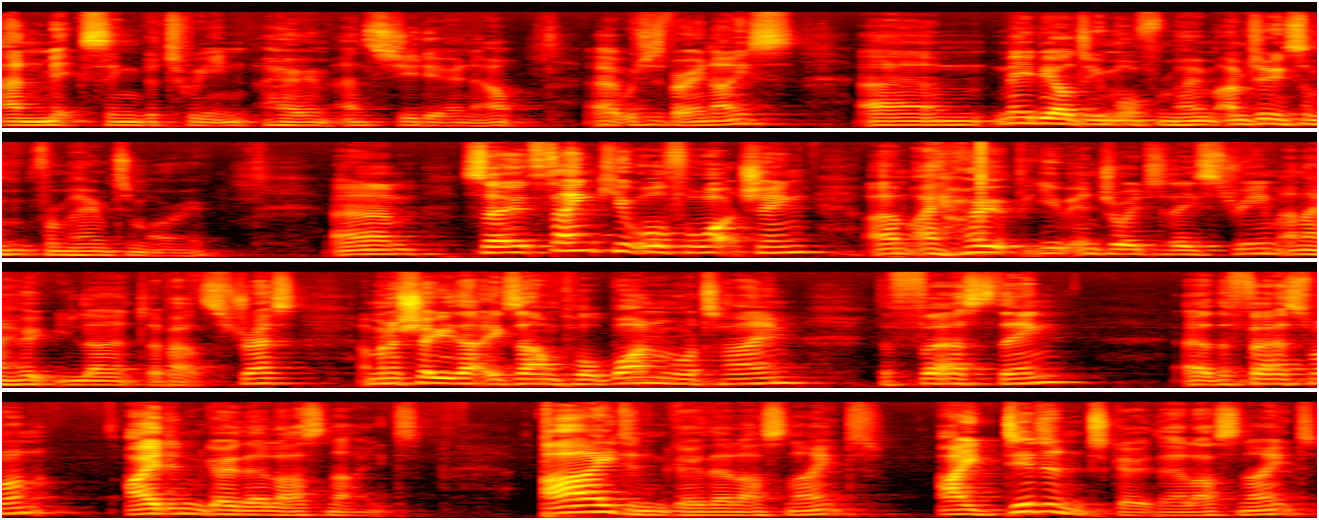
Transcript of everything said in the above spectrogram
and mixing between home and studio now, uh, which is very nice. Um, maybe I'll do more from home. I'm doing some from home tomorrow. Um, so thank you all for watching. Um, I hope you enjoyed today's stream and I hope you learnt about stress. I'm going to show you that example one more time. The first thing, uh, the first one, I didn't go there last night. I didn't go there last night. I didn't go there last night.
